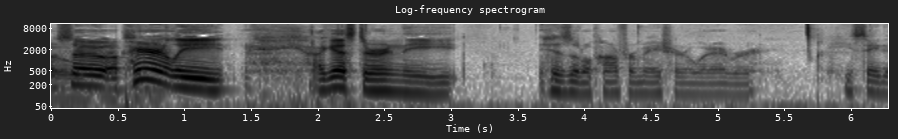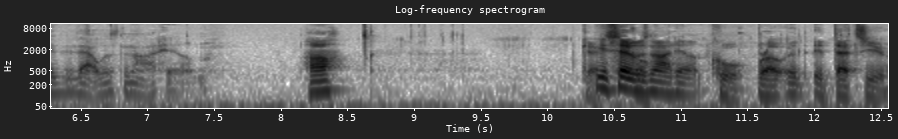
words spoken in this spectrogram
Waco. so accident. apparently, I guess during the his little confirmation or whatever, he stated that that was not him. huh? Okay, He said it was not him. Cool, bro. It, it, that's you.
